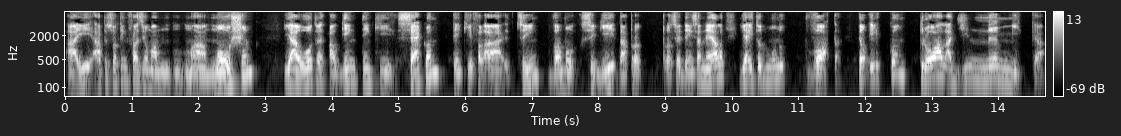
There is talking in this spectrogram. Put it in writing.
aí a pessoa tem que fazer uma, uma motion, e a outra, alguém tem que second, tem que falar, ah, sim, vamos seguir, dar procedência nela, e aí todo mundo vota. Então, ele controla a dinâmica.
